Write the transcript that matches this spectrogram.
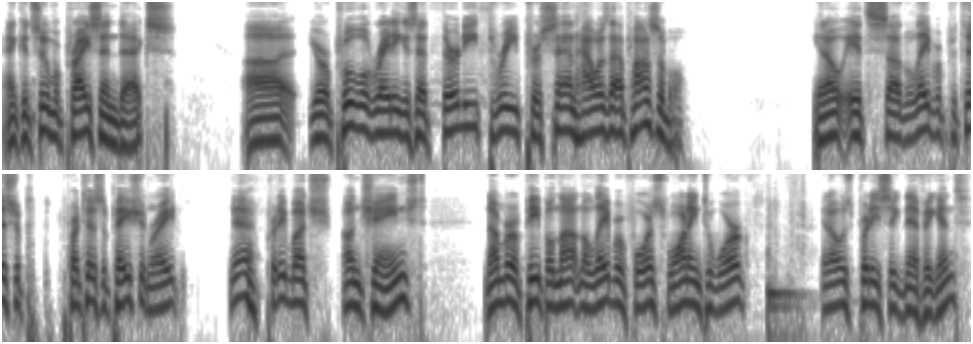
and consumer price index. Uh, your approval rating is at 33%. How is that possible? You know, it's uh, the labor particip- participation rate, yeah, pretty much unchanged number of people not in the labor force wanting to work, you know, is pretty significant.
